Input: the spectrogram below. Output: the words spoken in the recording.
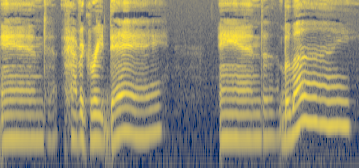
And have a great day and bye bye.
